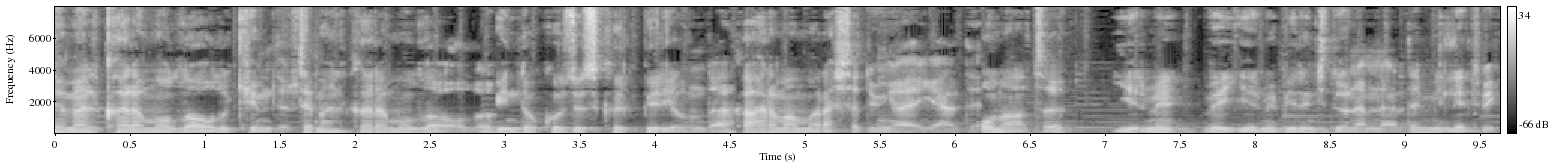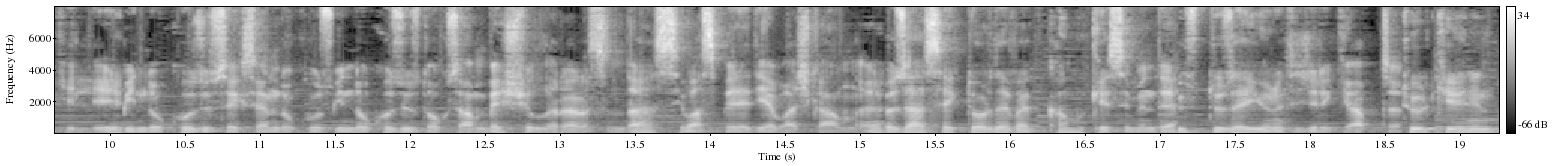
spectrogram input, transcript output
Temel Karamollaoğlu kimdir? Temel Karamollaoğlu 1941 yılında Kahramanmaraş'ta dünyaya geldi. 16 20 ve 21. dönemlerde milletvekilliği 1989-1995 yılları arasında Sivas Belediye Başkanlığı, özel sektörde ve kamu kesiminde üst düzey yöneticilik yaptı. Türkiye'nin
